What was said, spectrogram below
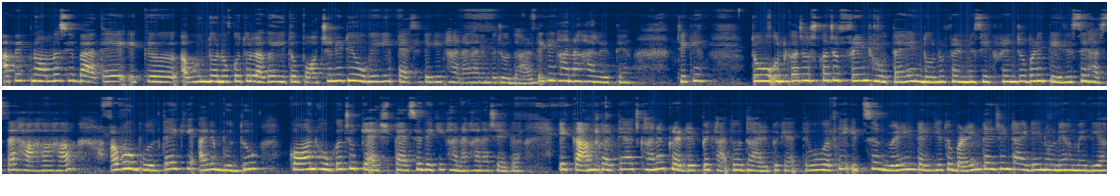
अब एक नॉर्मल सी बात है, एक, अब उन दोनों को तो लगा ये तो अपॉर्चुनिटी हो गई कि पैसे देके खाना खाने पे जो उधार देके खाना खा लेते हैं, ठीक है? तो उनका जो, उसका जो फ्रेंड होता है, इन दोनों फ्रेंड में से एक फ्रेंड जो बड़ी तेज़ी से हंसता है, हा हा हा, और वो बोलता है कि, अरे बुद्धू, कौन होगा जो कैश पैसे देके खाना खाना चाहेगा? एक काम करते हैं, आज खाना क्रेडिट पे खाते उधारी पे खाते हैं। वो बोलते हैं इट्स अ वेरी इंटेलिजेंट तो बड़ा इंटेलिजेंट आइडिया इन्होंने हमें दिया।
